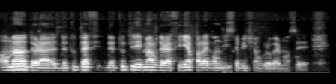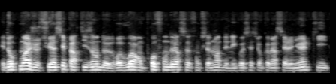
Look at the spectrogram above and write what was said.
en main de, la, de, toute la, de toutes les marges de la filière par la grande distribution, globalement. Et donc, moi, je suis assez partisan de revoir en profondeur ce fonctionnement des négociations commerciales annuelles qui,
